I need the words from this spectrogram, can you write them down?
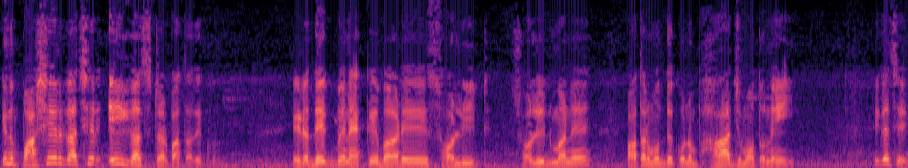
কিন্তু পাশের গাছের এই গাছটার পাতা দেখুন। এটা দেখবেন একেবারে সলিড সলিড মানে পাতার মধ্যে কোনো ভাঁজ মতো নেই। ঠিক আছে?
